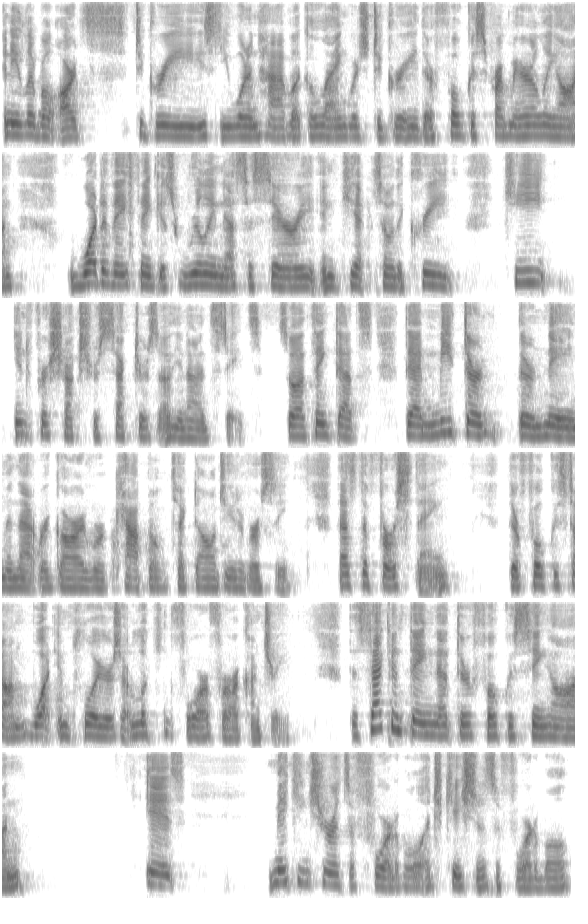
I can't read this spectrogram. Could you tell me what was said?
any liberal arts degrees. You wouldn't have like a language degree. They're focused primarily on what do they think is really necessary and get some of the key, key infrastructure sectors of the United States. So I think that's, they meet their, their name in that regard. We're Capital Technology University. That's the first thing. They're focused on what employers are looking for for our country. The second thing that they're focusing on is making sure it's affordable. Education is affordable.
